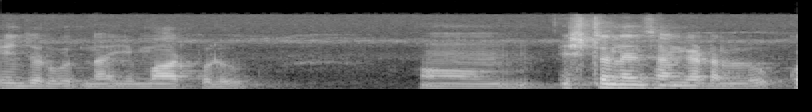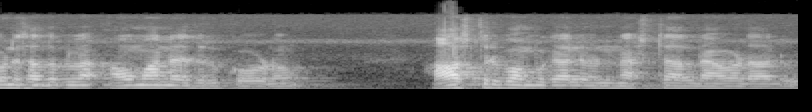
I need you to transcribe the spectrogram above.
ఏం జరుగుతున్నాయి? మార్పులు ఇష్టం లేని సంఘటనలు కొన్ని సందర్భాల్లో అవమానాలు ఎదుర్కోవడం ఆస్తుల పంపకాలు నష్టాలు రావడాలు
